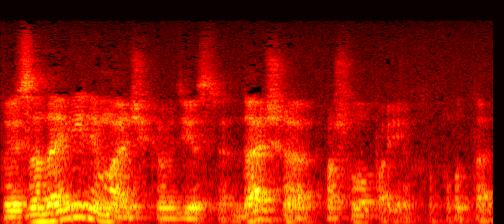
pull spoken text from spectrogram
То есть, задавили мальчика в детстве, дальше пошло-поехало. Вот так.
